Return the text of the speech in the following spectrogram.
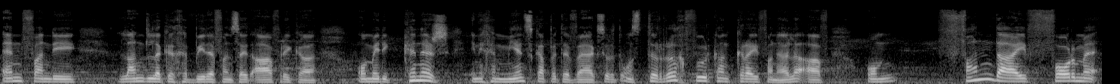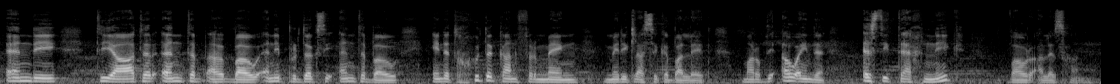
in van die landelike gebiede van Suid-Afrika om met die kinders en die gemeenskappe te werk sodat ons terugvoer kan kry van hulle af om van daai forme in die teater in te bou, in die produksie in te bou en dit goed te kan vermeng met die klassieke ballet. Maar op die ou einde is die tegniek waaroor alles gaan.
